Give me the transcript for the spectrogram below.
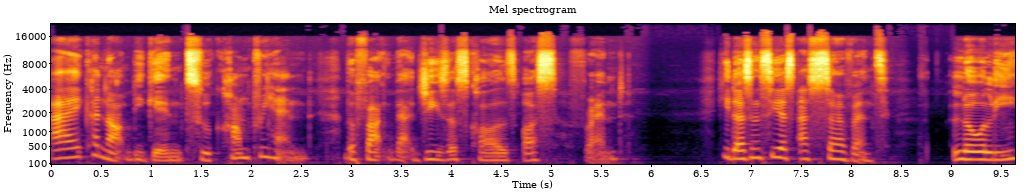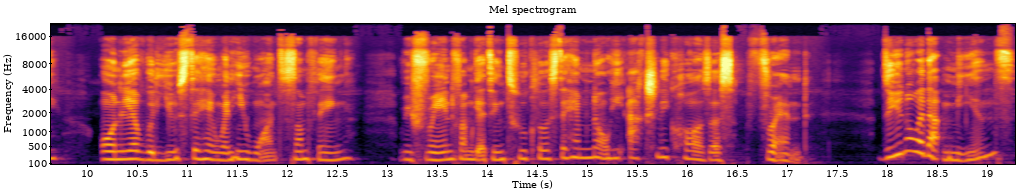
I cannot begin to comprehend the fact that Jesus calls us friend. He doesn't see us as servant, lowly, only of good use to him when he wants something, refrain from getting too close to him. No, he actually calls us friend. Do you know what that means?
